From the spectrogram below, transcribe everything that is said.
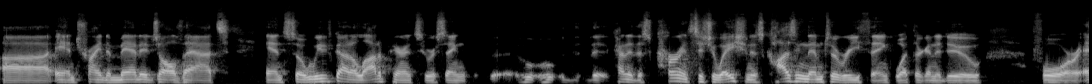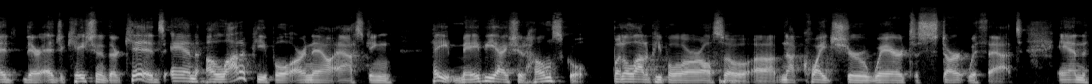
uh, and trying to manage all that. And so we've got a lot of parents who are saying, who, who the kind of this current situation is causing them to rethink what they're going to do for ed, their education of their kids. And a lot of people are now asking, hey, maybe I should homeschool. But a lot of people are also uh, not quite sure where to start with that. And,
